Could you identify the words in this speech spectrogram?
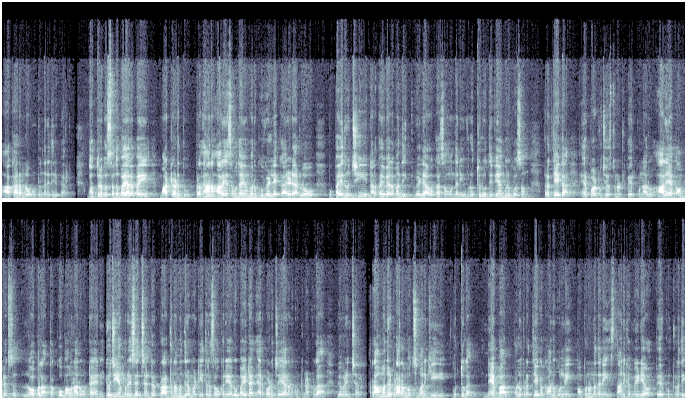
ఆకారంలో ఉంటుందని తెలిపారు. భక్తులకు సదుపాయాలపై మాట్లాడుతూ ప్రధాన ఆలయ సముదాయం వరకు వెళ్ళే కారిడార్లో ముప్పై ఐదు నుంచి నలభై వేల మంది వెళ్ళే అవకాశం ఉందని వృద్ధులు దివ్యాంగుల కోసం ప్రత్యేక ఏర్పాట్లు చేస్తున్నట్లు పేర్కొన్నారు. ఆలయ కాంప్లెక్స్ లోపల తక్కువ భవనాలు ఉంటాయని మ్యూజియం రీసెర్చ్ సెంటర్ ప్రార్థనా మందిరం వంటి ఇతర సౌకర్యాలు బయట ఏర్పాటు చేయాలనుకుంటున్నట్లుగా వివరించారు. రామ మందిర ప్రారంభోత్సవానికి గుర్తుగా నేపాల్ పలు ప్రత్యేక కానుకల్ని పంపనున్నదని స్థానిక మీడియా పేర్కొంటున్నది.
